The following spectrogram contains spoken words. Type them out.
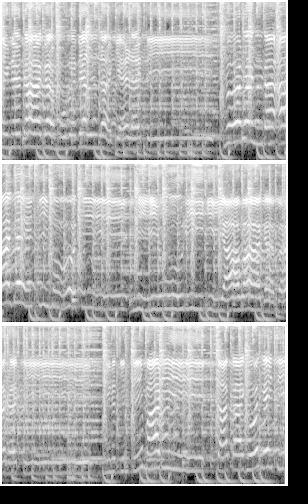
ದಿನದಾಗ ಮುರಿದೆಲ್ಲ ಗೆಳತಿ. ನೋಡಂಗ ಆಗೈತಿ ಮೋತಿ, ನೀ ಊರಿಗೆ ಯಾವಾಗ ಬರತಿ? ನೀನು ಚಿಂತೆ ಮಾಡಿ ಸಾಕಾಗಿ ಹೋಗೈತಿ.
